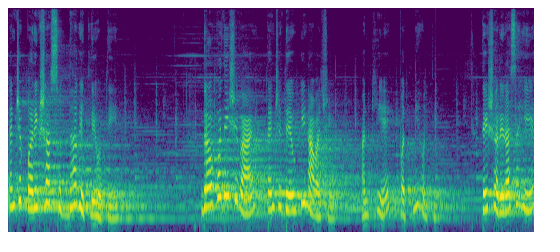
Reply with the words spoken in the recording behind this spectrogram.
त्यांची परीक्षासुद्धा घेतली होती. द्रौपदीशिवाय त्यांची देवकी नावाची आणखी एक पत्नी होती. ते शरीरासहित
